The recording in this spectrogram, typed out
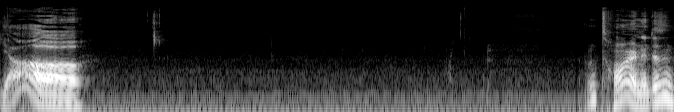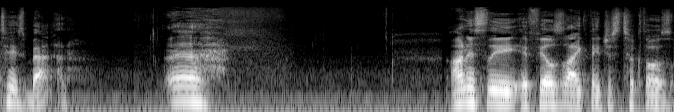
Yo. I'm torn. It doesn't taste bad. Eh. Honestly, it feels like they just took those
